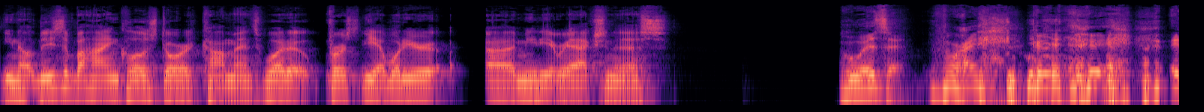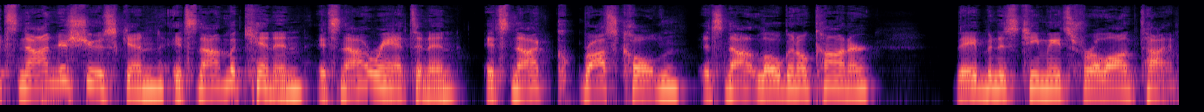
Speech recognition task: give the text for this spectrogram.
you know these are behind closed door comments. What first? Yeah, what are your uh, immediate reaction to this? Who is it? Right? it's not Nichushkin. It's not MacKinnon. It's not Rantanen. It's not Ross Colton. It's not Logan O'Connor. They've been his teammates for a long time.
